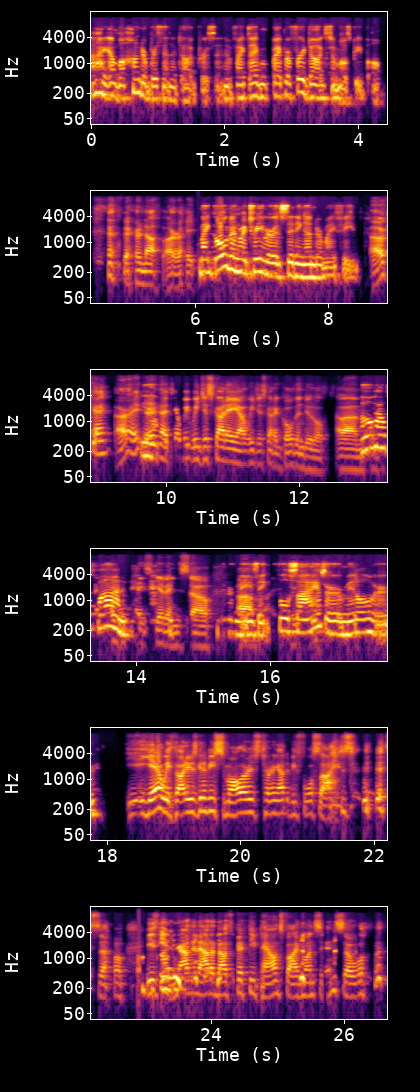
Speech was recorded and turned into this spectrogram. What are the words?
I am 100% a dog person. In fact, I, I prefer dogs to most people. Fair enough. All right. My golden retriever is sitting under my feet. Okay. All right. Yeah. yeah we, we just got a uh, we just got a golden doodle. Um, oh, how fun! Thanksgiving. So amazing. Um, Full size or middle or? Yeah, we thought he was going to be smaller. He's turning out to be full size. so he's, he's rounding out about 50 pounds five months in. So we'll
